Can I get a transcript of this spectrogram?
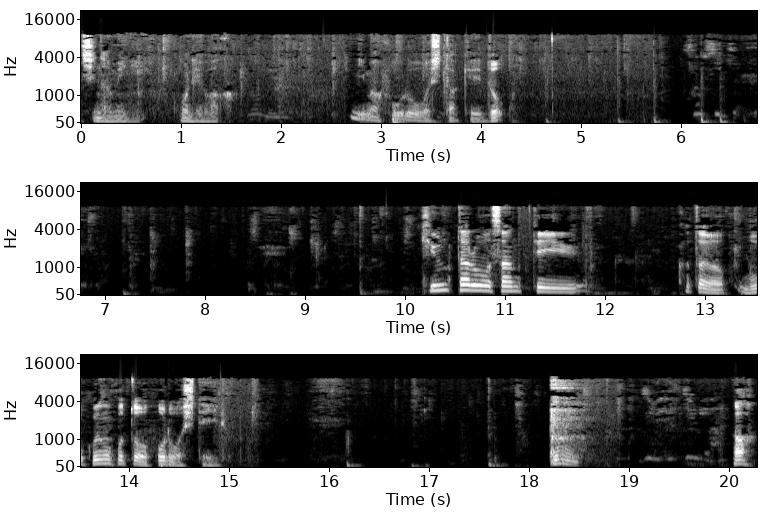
ちなみに、これは。今フォローしたけど、キュン太郎さんっていう方が僕のことをフォローしている。あ、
